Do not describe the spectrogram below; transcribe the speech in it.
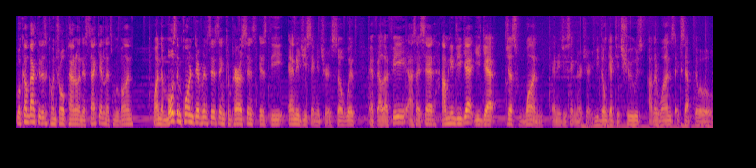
We'll come back to this control panel in a second. Let's move on. One of the most important differences in comparisons is the energy signatures. So with FLFE, as I said, how many do you get? You get just one energy signature. You don't get to choose other ones except the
